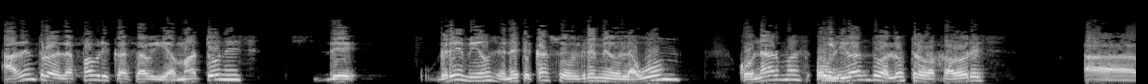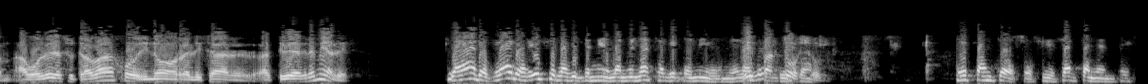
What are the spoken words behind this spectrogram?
adentro de las fábricas había matones de gremios, en este caso el gremio de la UOM, con armas, obligando a los trabajadores a, a volver a su trabajo y no realizar actividades gremiales. Claro, claro, esa es la que tenía, la amenaza que tenía. Espantoso. Espantoso, sí, exactamente.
